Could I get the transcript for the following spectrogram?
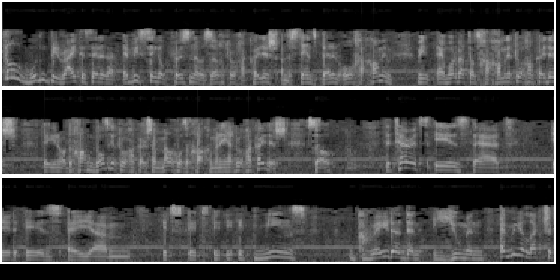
still wouldn't be right to say that every single person of Ruach HaKodesh understands better than all Chachamim. I mean, and what about those Chachamim get Ruach HaKodesh? Uh, you know, the Chacham also get Ruach HaKodesh. So Melech was a Chacham and he had Ruach HaKodesh. So, the teretz is that it is a, um, it's, it, it, it means greater than human. Every electric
